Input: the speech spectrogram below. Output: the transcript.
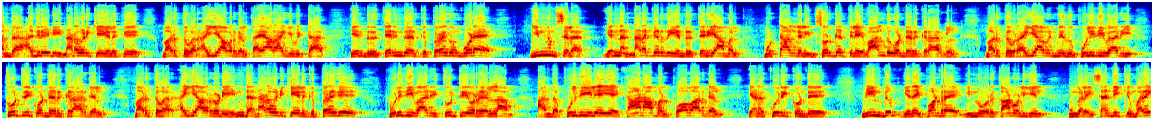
அந்த அதிரடி நடவடிக்கைகளுக்கு மருத்துவர் ஐயா அவர்கள் தயாராகிவிட்டார் என்று தெரிந்ததற்கு பிறகும் கூட இன்னும் சிலர் என்ன நடக்கிறது என்று தெரியாமல் முட்டாள்களின் சொர்க்கத்திலே வாழ்ந்து கொண்டிருக்கிறார்கள். மருத்துவர் ஐயாவின் மீது புழுதி வாரி தூற்றி கொண்டிருக்கிறார்கள். மருத்துவர் ஐயா அவர்களுடைய இந்த நடவடிக்கைகளுக்கு பிறகு புழுதி வாரி தூற்றியவர்கள் எல்லாம் அந்த புழுதியிலேயே காணாமல் போவார்கள் என கூறிக்கொண்டு மீண்டும் இதை போன்ற இன்னொரு காணொளியில் உங்களை சந்திக்கும் வரை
